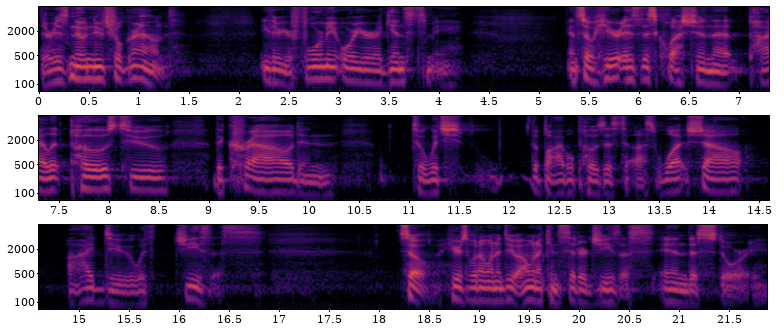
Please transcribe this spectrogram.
There is no neutral ground. Either you're for me or you're against me. And so here is this question that Pilate posed to the crowd and to which the Bible poses to us What shall I do with Jesus? So here's what I want to do I want to consider Jesus in this story.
